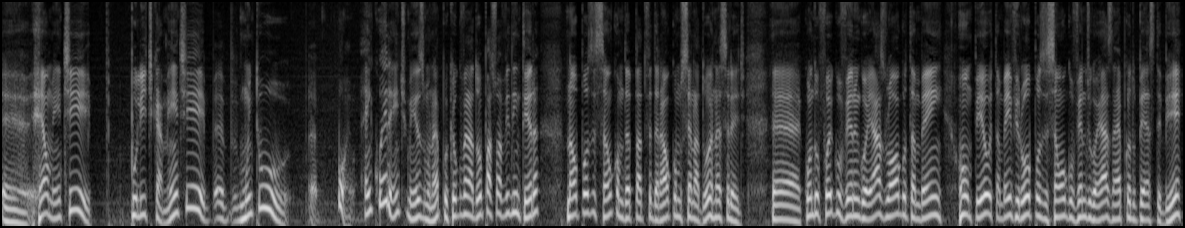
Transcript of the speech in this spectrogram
é, realmente politicamente é, muito é, Bom, é incoerente mesmo, né? Porque o governador passou a vida inteira na oposição, como deputado federal, como senador, né, Celede? É, quando foi governo em Goiás, logo também rompeu e também virou oposição ao governo de Goiás na época do PSDB.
